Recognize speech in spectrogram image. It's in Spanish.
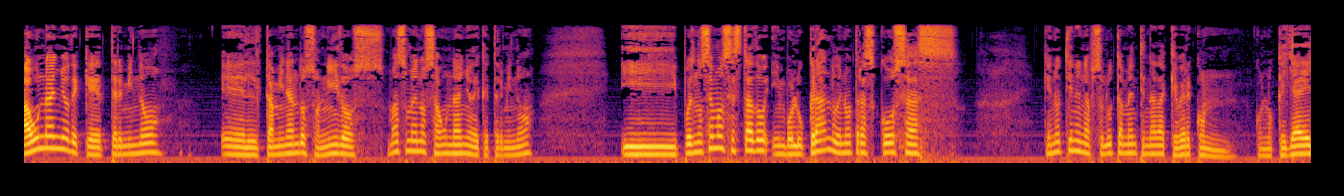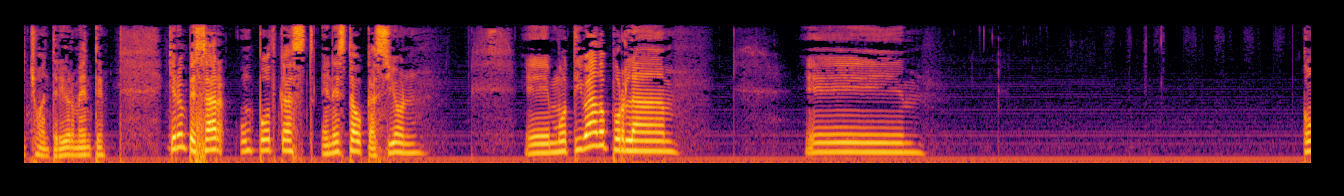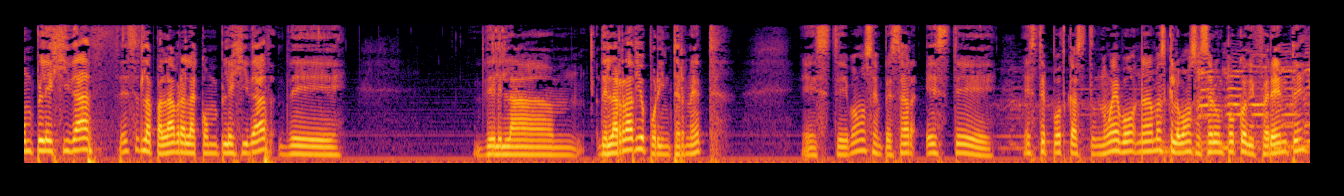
a un año de que terminó el Caminando Sonidos, más o menos a un año de que terminó, y pues nos hemos estado involucrando en otras cosas que no tienen absolutamente nada que ver con, con lo que ya he hecho anteriormente. Quiero empezar un podcast en esta ocasión eh, motivado por la eh, complejidad, esa es la palabra, la complejidad de de la de la radio por internet. Este, vamos a empezar este este podcast nuevo, nada más que lo vamos a hacer un poco diferente.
